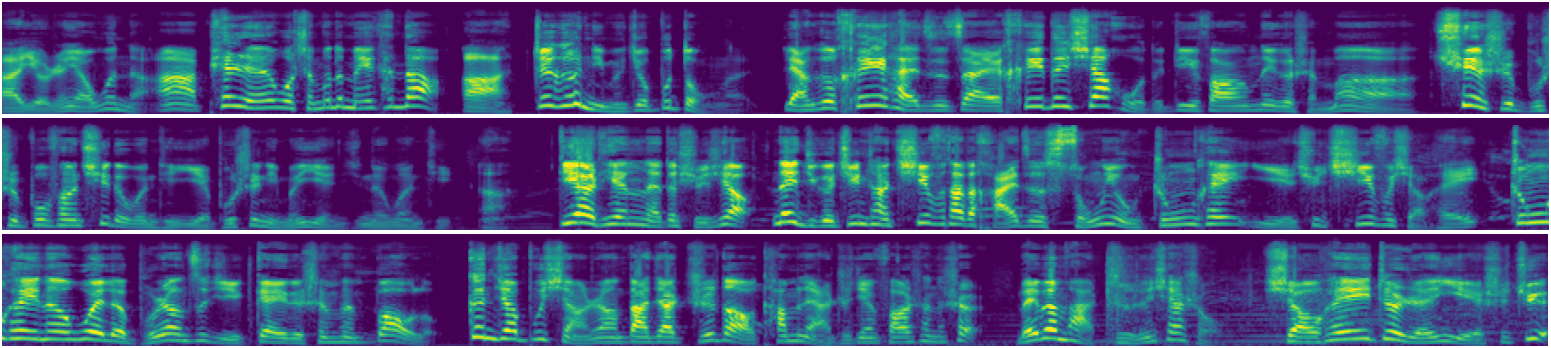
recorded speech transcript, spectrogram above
啊有人要问了啊，骗人，我什么都没看到啊，这个你们就不懂了。两个黑孩子在黑灯瞎火的地方，那个什么，确实不是播放器的问题，也不是你们眼睛的问题啊。第二天来到学校，那几个经常欺负他的孩子怂恿中黑也去欺负小黑。中黑呢，为了不让自己 gay 的身份暴露，更加不想让大家知道他们俩之间发生的事儿，没办法，只能下手。小黑这人也是倔，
